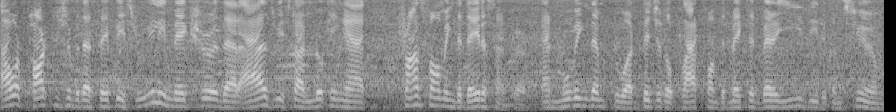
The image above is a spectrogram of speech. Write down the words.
our partnership with SAP is really make sure that as we start looking at transforming the data center and moving them to a digital platform that makes it very easy to consume,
